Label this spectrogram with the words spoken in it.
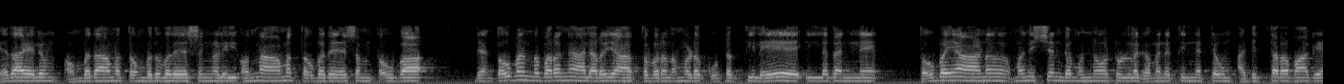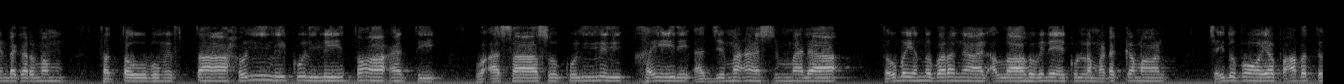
ഏതായാലും ഒമ്പതാമത്തെ ഒമ്പത് ഉപദേശങ്ങളിൽ ഒന്നാമത്തെ ഉപദേശം തൗബ. തൗബ എന്ന് പറഞ്ഞാൽ അറിയാത്തവർ നമ്മുടെ കൂട്ടത്തിലേ ഇല്ല തന്നെ. തൗബയാണ് മനുഷ്യന്റെ മുന്നോട്ടുള്ള ഗമനത്തിന് ഏറ്റവും അടിത്തറമാകേണ്ട കർമ്മം. തൗബ എന്ന് പറഞ്ഞാൽ അള്ളാഹുവിലേക്കുള്ള മടക്കമാണ്. ചെയ്തു പോയ പാപത്തെ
